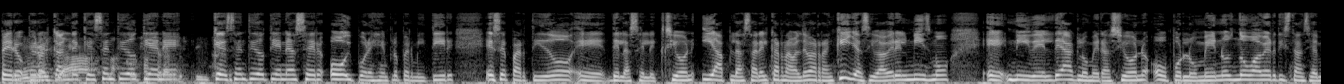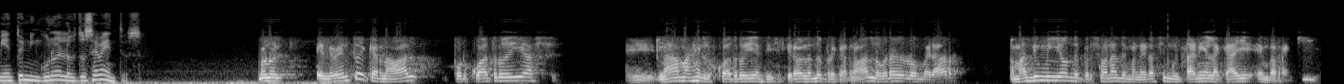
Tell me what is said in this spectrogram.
Pero, pero alcalde, ¿qué sentido tiene qué sentido tiene hacer hoy, por ejemplo, permitir ese partido eh, de la selección y aplazar el Carnaval de Barranquilla? Si va a haber el mismo eh, nivel de aglomeración o por lo menos no va a haber distanciamiento en ninguno de los dos eventos. Bueno, el, evento de Carnaval por cuatro días, eh, nada más en los cuatro días, ni siquiera hablando de precarnaval, logra aglomerar a más de un millón de personas de manera simultánea en la calle en Barranquilla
